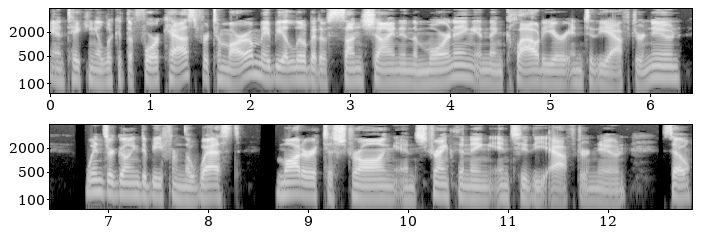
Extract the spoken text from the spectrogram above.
And taking a look at the forecast for tomorrow, maybe a little bit of sunshine in the morning and then cloudier into the afternoon. Winds are going to be from the west, moderate to strong, and strengthening into the afternoon. So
